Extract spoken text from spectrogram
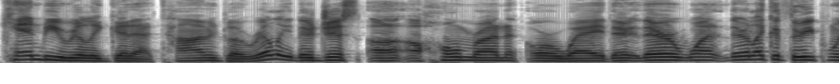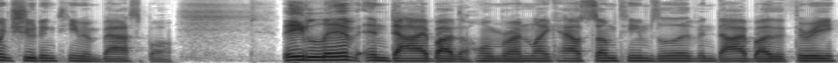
can be really good at times, but really they're just a, a home run or away. They're they're one they're like a three point shooting team in basketball. They live and die by the home run, like how some teams live and die by the three,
